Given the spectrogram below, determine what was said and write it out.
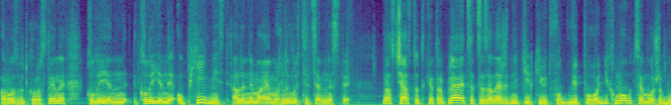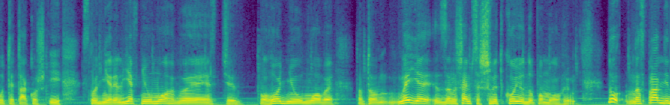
розвитку рослини, коли є, коли є необхідність, але немає можливості це внести. У нас часто таке трапляється. Це залежить не тільки від, від погодних умов, це може бути також і складні рельєфні умови, чи погодні умови. Тобто ми є, залишаємося швидкою допомогою. Ну, насправді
